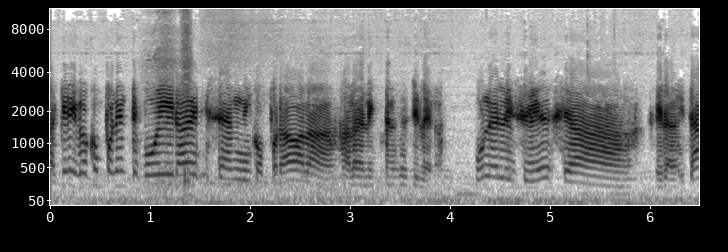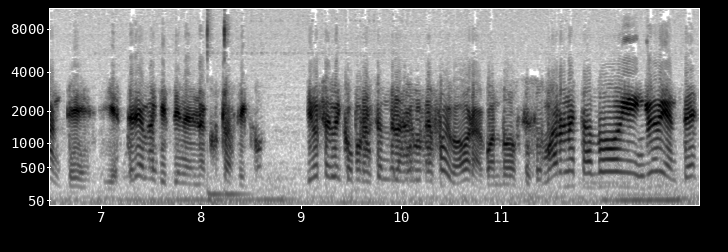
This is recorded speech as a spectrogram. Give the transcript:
aquí hay dos componentes muy graves que se han incorporado a la, a la delincuencia chilena. Una es la incidencia gravitante y extrema que tiene el narcotráfico y otra es la incorporación de las armas de fuego. Ahora, cuando se sumaron estas dos ingredientes,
